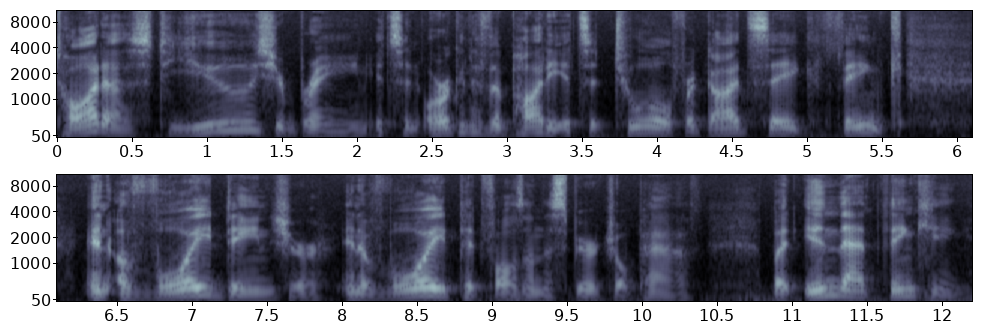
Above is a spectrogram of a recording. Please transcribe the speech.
taught us to use your brain. It's an organ of the body, it's a tool. For God's sake, think and avoid danger and avoid pitfalls on the spiritual path. But in that thinking,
